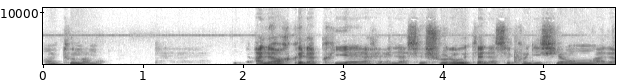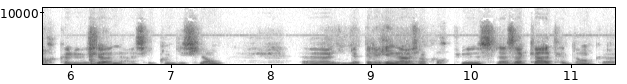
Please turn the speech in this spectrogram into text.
En tout moment. Alors que la prière, elle a ses chouroutes, elle a ses conditions, alors que le jeûne a ses conditions, euh, le pèlerinage encore plus, la zakat, donc euh,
